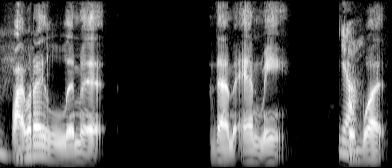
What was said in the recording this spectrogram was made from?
Mm-hmm. Why would I limit them and me? yeah, For what?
